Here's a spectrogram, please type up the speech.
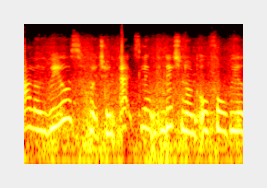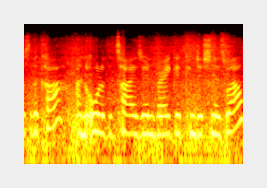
alloy wheels which are in excellent condition on all four wheels of the car and all of the tyres are in very good condition as well.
